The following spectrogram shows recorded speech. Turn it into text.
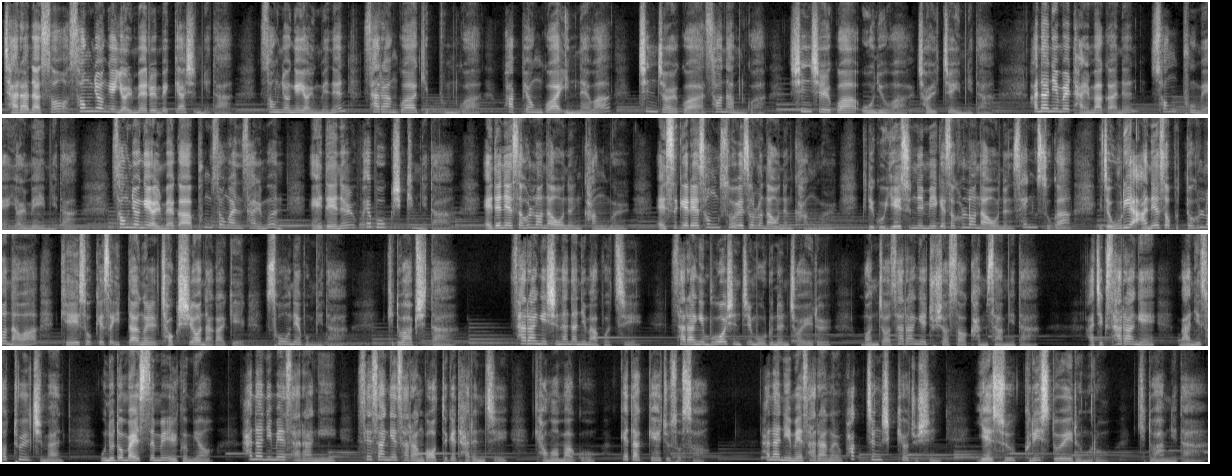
자라나서 성령의 열매를 맺게 하십니다. 성령의 열매는 사랑과 기쁨과 화평과 인내와 친절과 선함과 신실과 온유와 절제입니다. 하나님을 닮아가는 성품의 열매입니다. 성령의 열매가 풍성한 삶은 에덴을 회복시킵니다. 에덴에서 흘러나오는 강물, 에스겔의 성소에서 흘러나오는 강물, 그리고 예수님에게서 흘러나오는 생수가 이제 우리 안에서부터 흘러나와 계속해서 이 땅을 적시어 나가길 소원해 봅니다. 기도합시다. 사랑이신 하나님 아버지, 사랑이 무엇인지 모르는 저희를 먼저 사랑해 주셔서 감사합니다. 아직 사랑에 많이 서툴지만 오늘도 말씀을 읽으며 하나님의 사랑이 세상의 사랑과 어떻게 다른지 경험하고 깨닫게 해주소서. 하나님의 사랑을 확증시켜 주신 예수 그리스도의 이름으로 기도합니다.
